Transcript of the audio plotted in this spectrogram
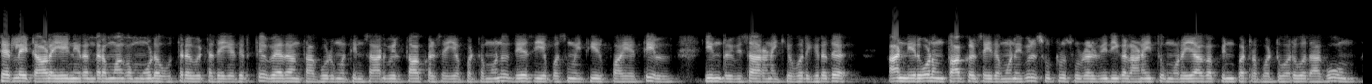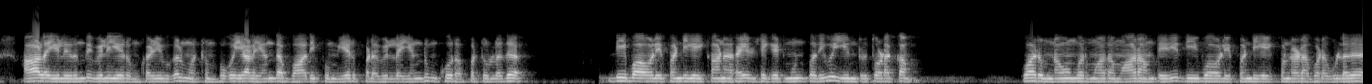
ஸ்டெர்லைட் ஆலையை நிரந்தரமாக மூட உத்தரவிட்டதை எதிர்த்து வேதாந்தா குழுமத்தின் சார்பில் தாக்கல் செய்யப்பட்ட மனு தேசிய பசுமை தீர்ப்பாயத்தில் இன்று விசாரணைக்கு வருகிறது. அந்நிறுவனம் தாக்கல் செய்த மனுவில் சுற்றுச்சூழல் விதிகள் அனைத்தும் முறையாக பின்பற்றப்பட்டு வருவதாகவும் ஆலையிலிருந்து வெளியேறும் கழிவுகள் மற்றும் புகையால் எந்த பாதிப்பும் ஏற்படவில்லை என்றும் கூறப்பட்டுள்ளது. தீபாவளி பண்டிகைக்கான ரயில் டிக்கெட் முன்பதிவு இன்று தொடக்கம். வரும் நவம்பர் மாதம் ஆறாம் தேதி தீபாவளி பண்டிகை கொண்டாடப்பட உள்ளது.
